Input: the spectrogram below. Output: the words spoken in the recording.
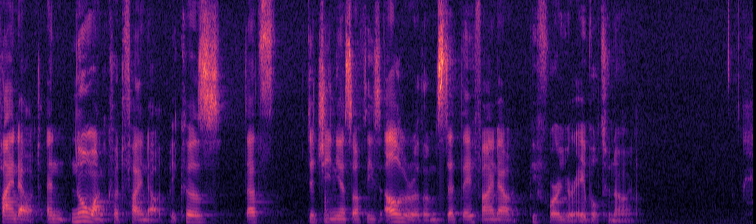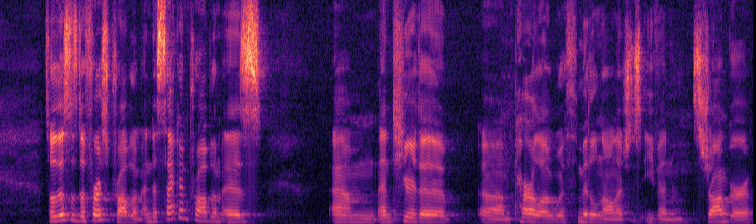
find out, and no one could find out because that's the genius of these algorithms that they find out before you're able to know it. So this is the first problem. And the second problem is, um, and here the um, parallel with middle knowledge is even stronger,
